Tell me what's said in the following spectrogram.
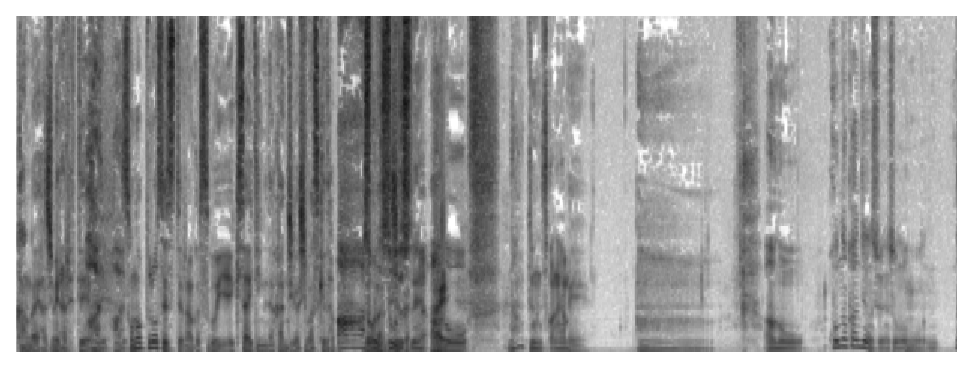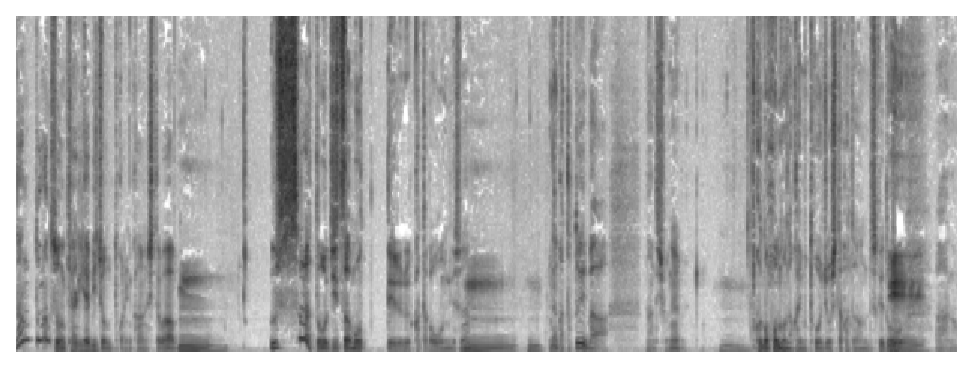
考え始められてはいはい、そのプロセスってなんかすごいエキサイティングな感じがしますけど。ああ、どそうです、そうですね。はいあの、なんていうんですかね。えあの、こんな感じなんですよね。その、なんとなくそのキャリアビジョンとかに関しては、えうん。うっすらと実は持ってる方が多いんですうね。ん。うん。なんか例えば、なんでしょうね。うんこの本の中にも登場した方なんですけど、ええあの、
